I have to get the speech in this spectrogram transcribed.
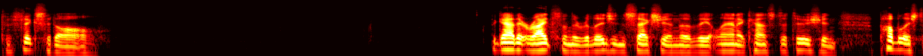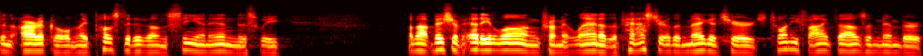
to fix it all. The guy that writes from the religion section of the Atlanta Constitution published an article, and they posted it on CNN this week, about Bishop Eddie Long from Atlanta, the pastor of the megachurch, 25,000 member,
